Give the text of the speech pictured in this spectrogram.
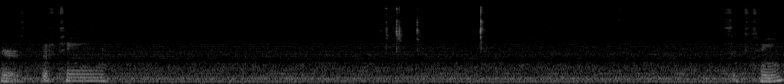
Here's 15. Sixteen.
